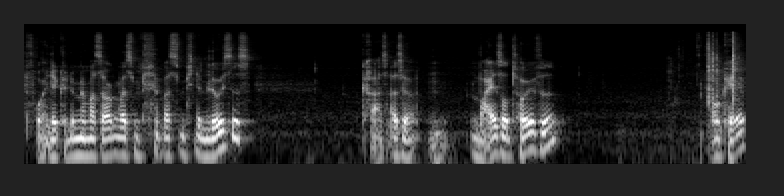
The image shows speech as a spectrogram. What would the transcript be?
Freunde, könnt ihr mir mal sagen, was, was mit dem los ist? Krass, also ein weißer Teufel. Okay.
